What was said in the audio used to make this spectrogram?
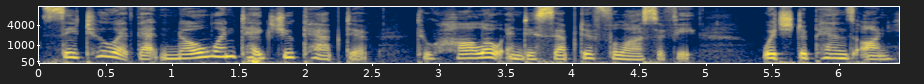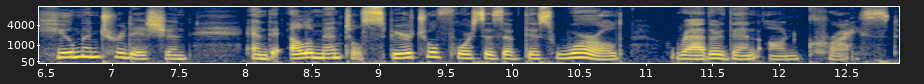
See to it that no one takes you captive through hollow and deceptive philosophy, which depends on human tradition and the elemental spiritual forces of this world rather than on Christ.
